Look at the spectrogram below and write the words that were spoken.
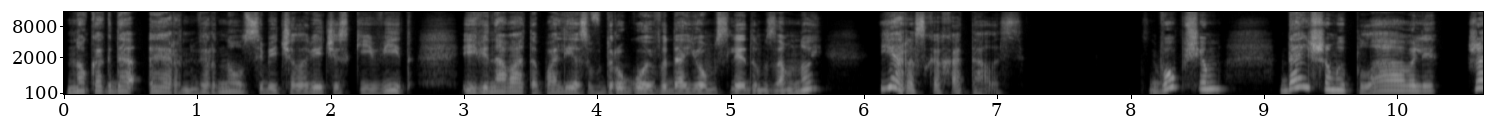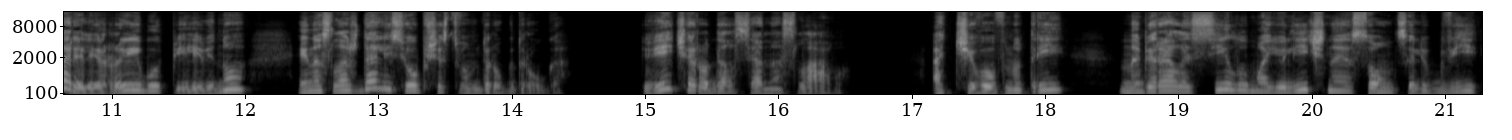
Но когда Эрн вернул себе человеческий вид и виновато полез в другой водоем следом за мной, я расхохоталась. В общем, дальше мы плавали, жарили рыбу, пили вино и наслаждались обществом друг друга. Вечер удался на славу, отчего внутри набирало силу мое личное солнце любви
